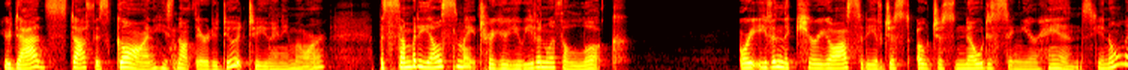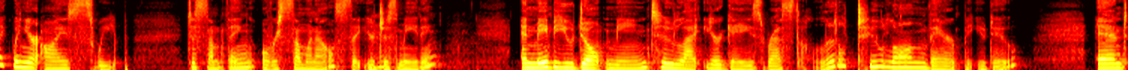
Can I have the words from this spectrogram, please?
Your dad's stuff is gone, he's not there to do it to you anymore, but somebody else might trigger you even with a look. Or even the curiosity of just, oh, just noticing your hands. You know, like when your eyes sweep to something over someone else that you're mm-hmm. just meeting. And maybe you don't mean to let your gaze rest a little too long there, but you do. And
